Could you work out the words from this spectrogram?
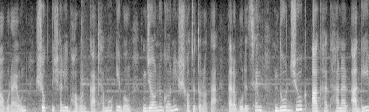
নগরায়ন, শক্তিশালী ভবন কাঠামো এবং জনগণের সচেতনতা। তারা বলেছেন, দুর্যোগ আঘাত হানার আগেই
